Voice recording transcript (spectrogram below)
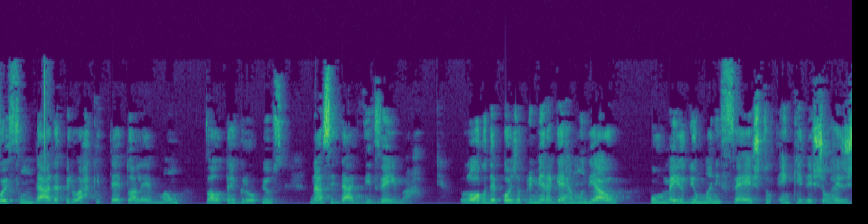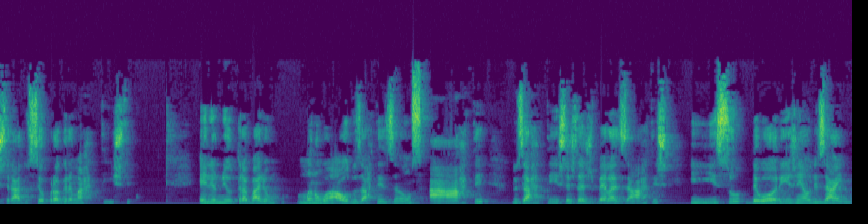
foi fundada pelo arquiteto alemão Walter Gropius na cidade de Weimar, logo depois da Primeira Guerra Mundial, por meio de um manifesto em que deixou registrado seu programa artístico. Ele uniu o trabalho manual dos artesãos à arte dos artistas das belas artes e isso deu origem ao design.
